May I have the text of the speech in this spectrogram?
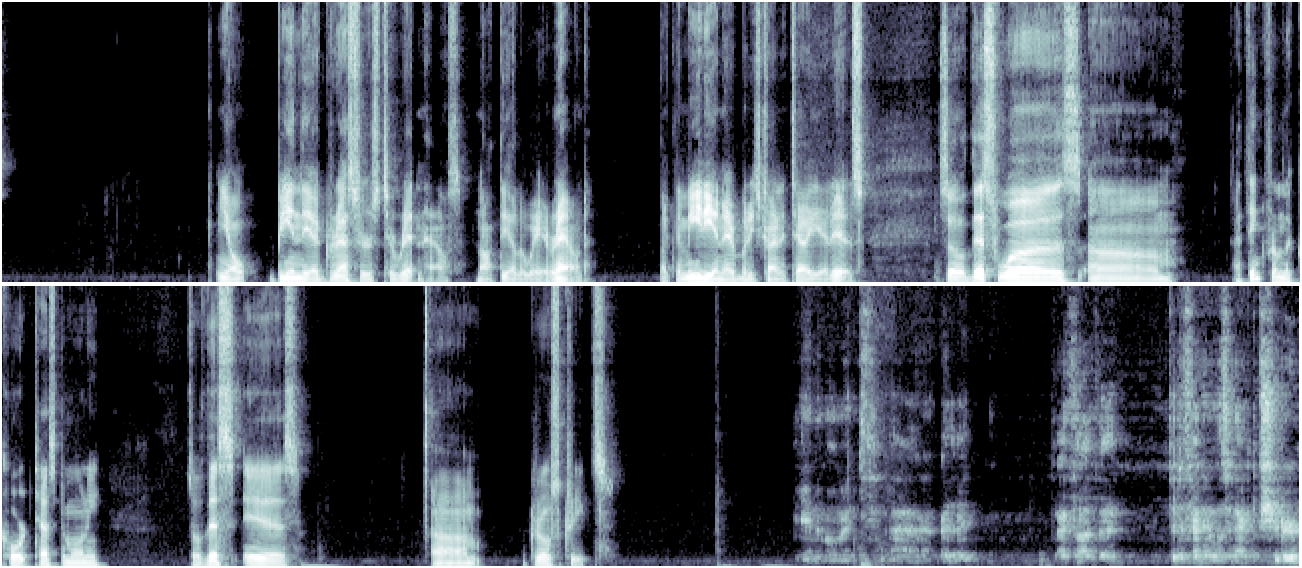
you know, being the aggressors to Rittenhouse, not the other way around. Like the media and everybody's trying to tell you it is. So this was, um, I think, from the court testimony. So this is um, Grosskreutz. In a moment, uh, I, I thought that the defendant was an active shooter.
